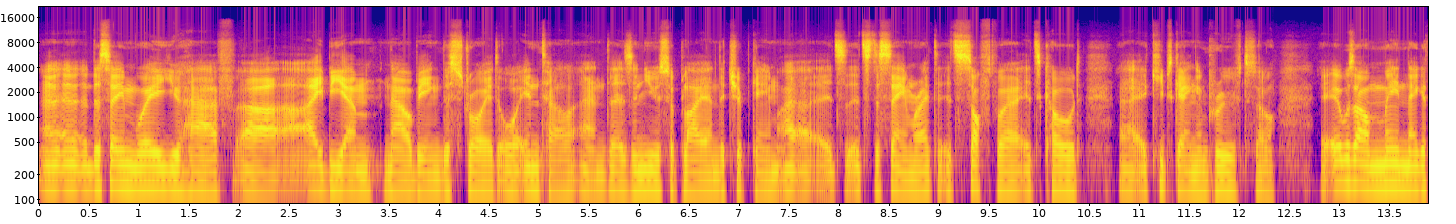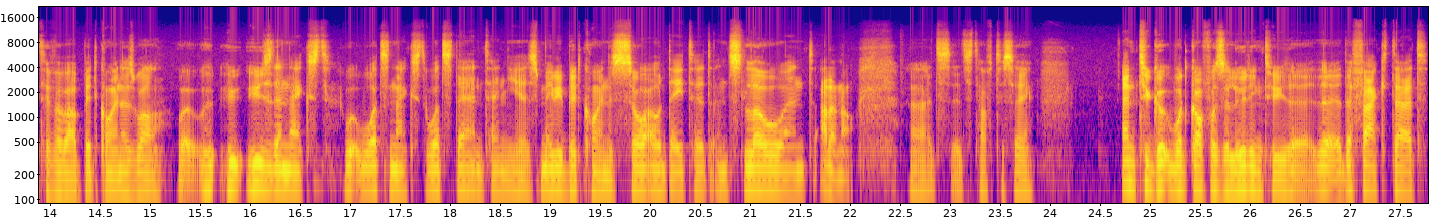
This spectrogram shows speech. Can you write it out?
And uh, the same way you have uh, IBM now being destroyed or Intel, and there's a new supplier in the chip game. Uh, it's it's the same, right? It's software, it's code. Uh, it keeps getting improved. So it was our main negative about Bitcoin as well. Who, who's the next? What's next? What's there in ten years? Maybe Bitcoin is so outdated and slow, and I don't know. Uh, it's it's tough to say. And to go, what Goff was alluding to, the, the the fact that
